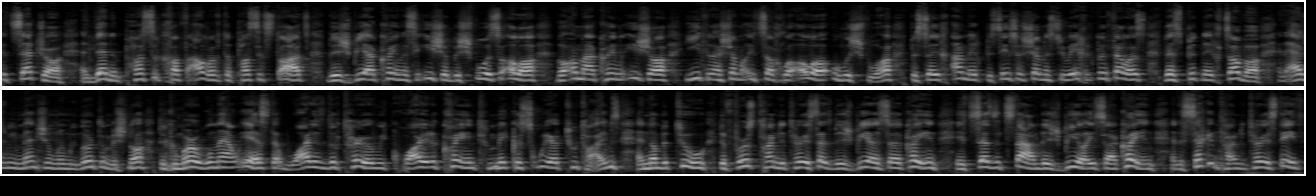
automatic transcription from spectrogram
etc. And then in Pasuk Chaf Aleph, the Pasuk starts Vishbia Kain Isa Isha Bishvua Allah, Va'amel Kain Isha, Yitin Hashem Itzach La'Allah Ulishvua, B'Seich Amich, B'Seich Hashem Esirechik Nefeles, Vespitnech Tzava. And as we mentioned when we learned the Mishnah, the Gemara will now ask that why does the Torah require the Kain to make a swear two times? And number two, the first time the Torah says Vishbia is Kain, it says it's tam Vishbia is Kain, and the second time the Torah states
